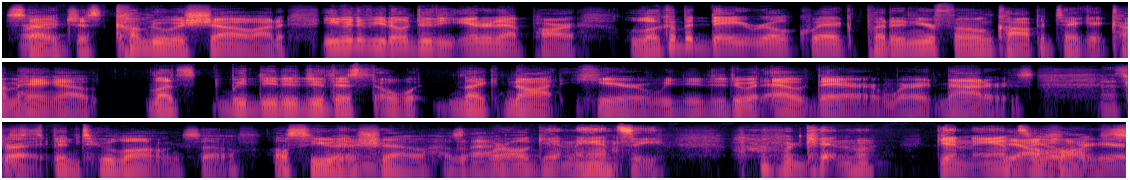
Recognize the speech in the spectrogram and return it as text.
So Right. just come to a show. Even if you don't do the internet part, look up a date real quick, put it in your phone, cop a ticket, come hang out. Let's. We need to do this like not here. We need to do it out there where it matters. That's right. It's been too long. So I'll see you at a show. How's that? We're all getting antsy. We're getting getting antsy Yeah, over here.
